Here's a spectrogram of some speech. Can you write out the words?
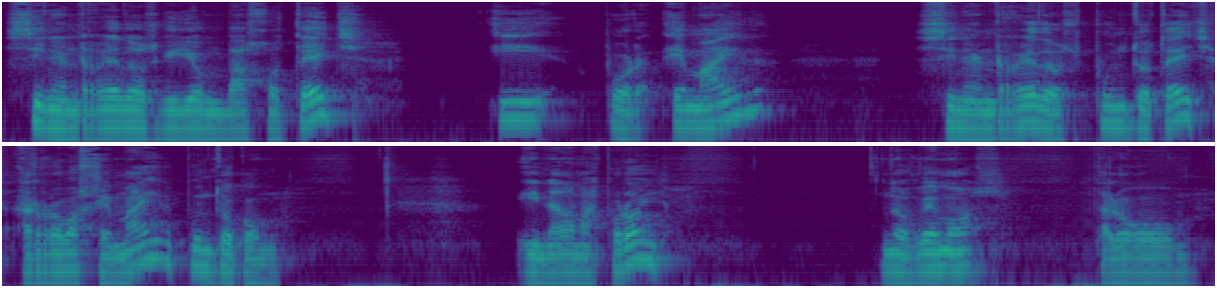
sin enredos-tech y por email sin enredos.tech.gmail.com. Y nada más por hoy. Nos vemos. Hasta luego.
